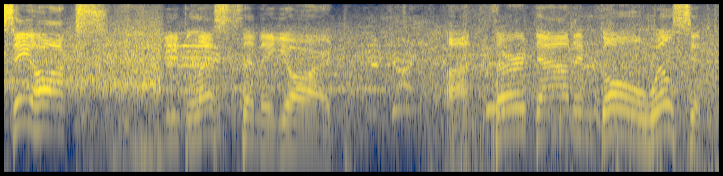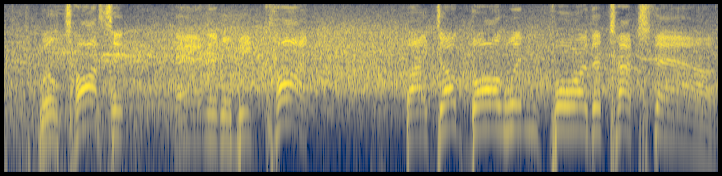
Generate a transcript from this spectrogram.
Seahawks need less than a yard. On third down and goal, Wilson will toss it, and it'll be caught by Doug Baldwin for the touchdown.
